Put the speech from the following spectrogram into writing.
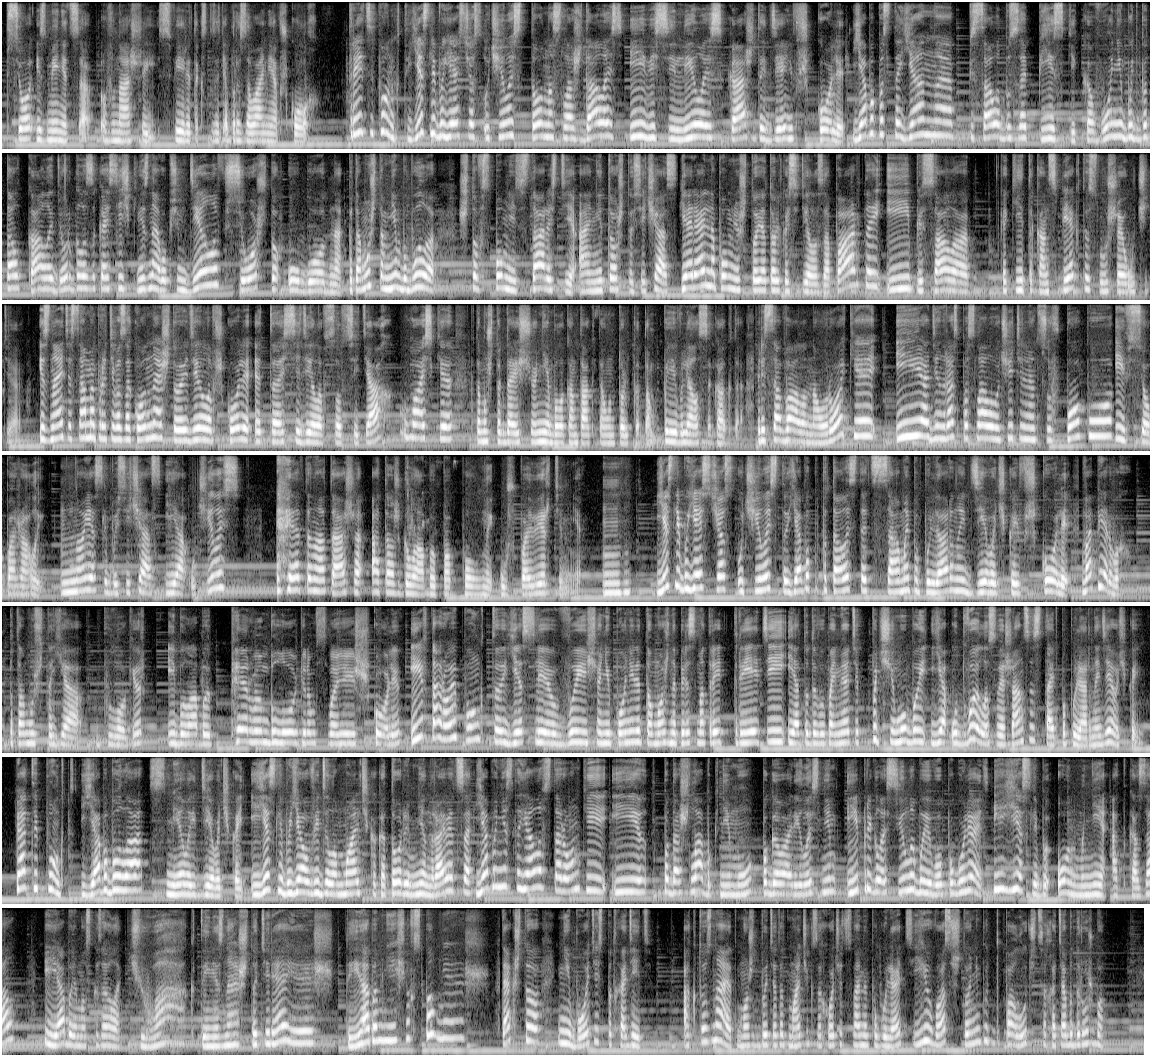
все изменится в нашей сфере, так сказать, образования в школах. Третий пункт. Если бы я сейчас училась, то наслаждалась и веселилась каждый день в школе. Я бы постоянно писала бы записки, кого-нибудь бы толкала, дергала за косички, не знаю, в общем, делала все, что угодно. Потому что мне бы было что вспомнить в старости, а не то, что сейчас. Я реально помню, что я только сидела за партой и писала какие-то конспекты, слушая учителя. И знаете, самое противозаконное, что я делала в школе, это сидела в соцсетях у Васьки, потому что тогда еще не было контакта, он только там появлялся как-то. Рисовала на уроке и один раз послала учительницу в попу, и все, пожалуй. Но если бы сейчас я училась, эта Наташа отожгла бы по полной, уж поверьте мне. Угу. Если бы я сейчас училась, то я бы попыталась стать самой популярной девочкой в школе. Во-первых, потому что я блогер и была бы первым блогером в своей школе. И второй пункт, если вы еще не поняли, то можно пересмотреть третий, и оттуда вы поймете, почему бы я удвоила свои шансы стать популярной девочкой. Пятый пункт. Я бы была смелой девочкой. И если бы я увидела мальчика, который мне нравится, я бы не стояла в сторонке и подошла бы к нему, поговорила с ним и пригласила бы его погулять. И если бы он мне отказал, и я бы ему сказала, чувак, ты не знаешь, что теряешь, ты обо мне еще вспомнишь. Так что не бойтесь подходить. А кто знает, может быть этот мальчик захочет с вами погулять и у вас что-нибудь получится, хотя бы дружба.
